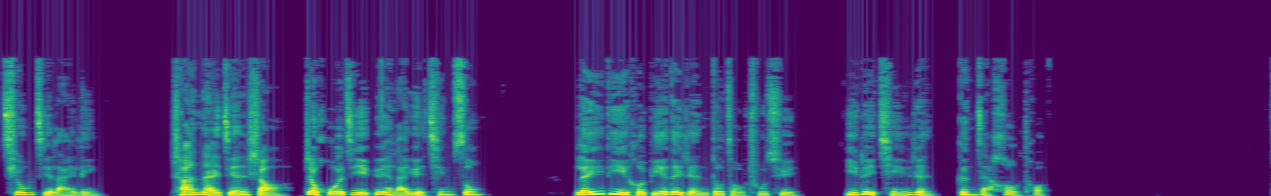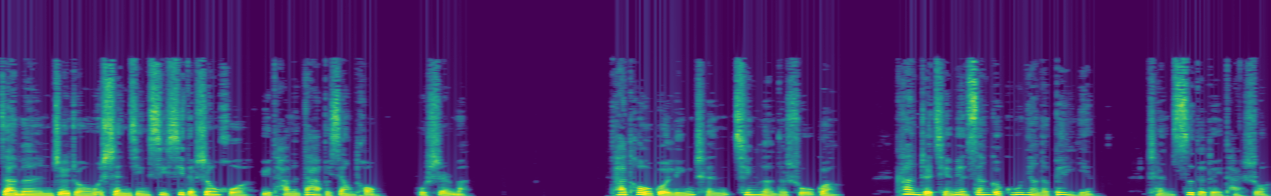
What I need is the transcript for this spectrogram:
秋季来临，产奶减少，这活计越来越轻松。雷蒂和别的人都走出去，一对情人跟在后头。咱们这种神经兮兮的生活与他们大不相同，不是吗？他透过凌晨清冷的曙光，看着前面三个姑娘的背影，沉思地对他说：“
